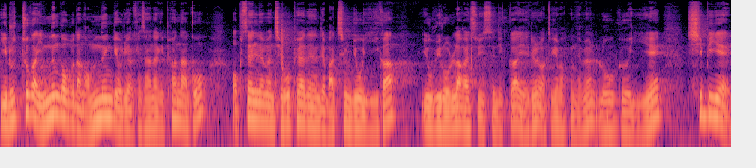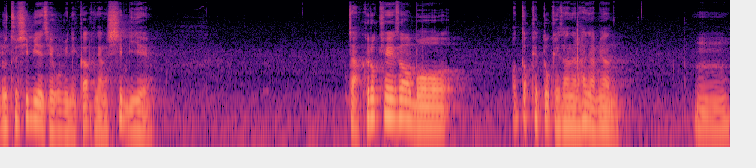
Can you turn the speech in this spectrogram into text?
이 루트가 있는 것보단 없는 게 우리가 계산하기 편하고 없애려면 제곱해야 되는데 마침 요 2가 요 위로 올라갈 수 있으니까 얘를 어떻게 바꾸냐면 로그 2에 12의 루트 12의 제곱이니까 그냥 12예요. 자 그렇게 해서 뭐 어떻게 또 계산을 하냐면 음,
